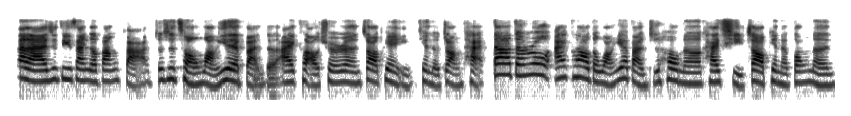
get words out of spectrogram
再来是第三个方法，就是从网页版的 iCloud 确认照片、影片的状态。大家登入 iCloud 的网页版之后呢，开启照片的功能，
